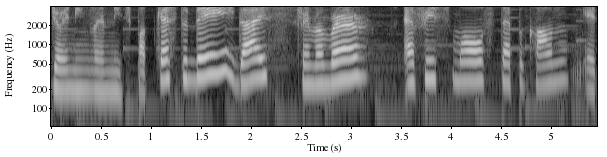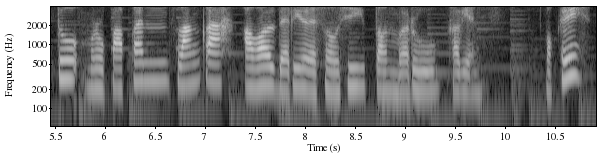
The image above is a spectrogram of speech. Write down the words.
joining Lineage Podcast today, guys. Remember, every small step account yaitu merupakan langkah awal dari resolusi tahun baru kalian. Oke? Okay?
